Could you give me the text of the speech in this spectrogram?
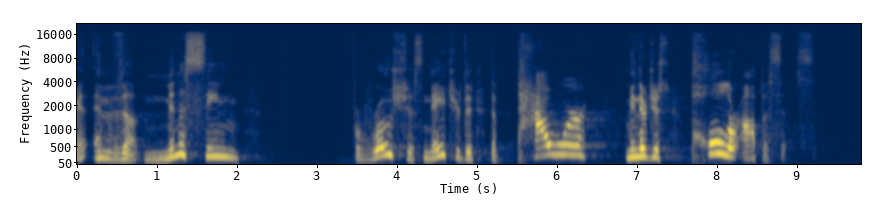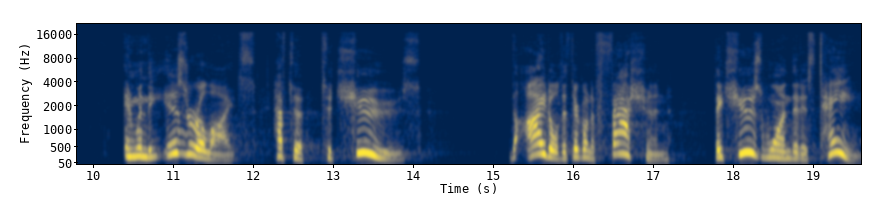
and, and the menacing, ferocious nature, the, the power. I mean, they're just polar opposites. And when the Israelites have to, to choose the idol that they're going to fashion, they choose one that is tame,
